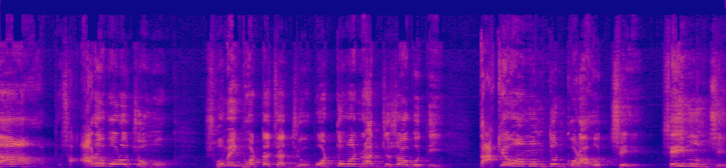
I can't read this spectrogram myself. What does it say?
না আরও বড় চমক শ্রমিক ভট্টাচার্য বর্তমান রাজ্য সভাপতি তাকেও আমন্ত্রণ করা হচ্ছে সেই মঞ্চে।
